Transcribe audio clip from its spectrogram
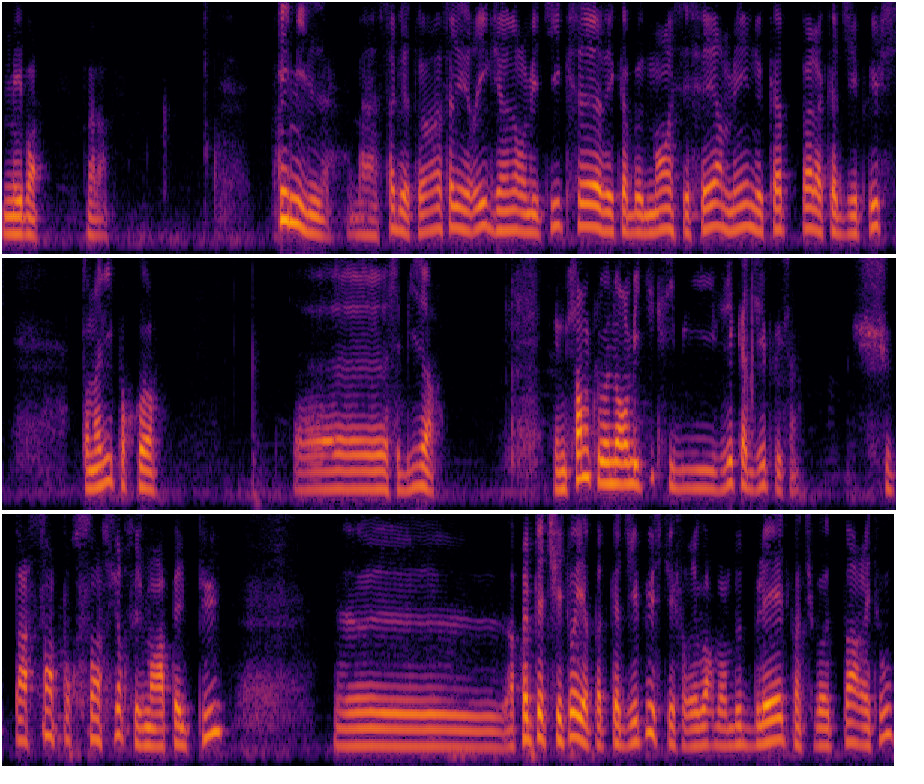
Mais bon, voilà. T1000, bah, salut à toi. Salut Eric, j'ai un Orbitix avec abonnement SFR, mais ne capte pas la 4G+. Ton avis, pourquoi? Euh, C'est bizarre. Il me semble que le Honor 8X, il faisait 4G+. Hein. Je suis pas 100% sûr parce que je me rappelle plus. Euh, Après, peut-être chez toi, il n'y a pas de 4G+. Tu sais, Il faudrait voir dans d'autres bleds, quand tu vas autre part et tout.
